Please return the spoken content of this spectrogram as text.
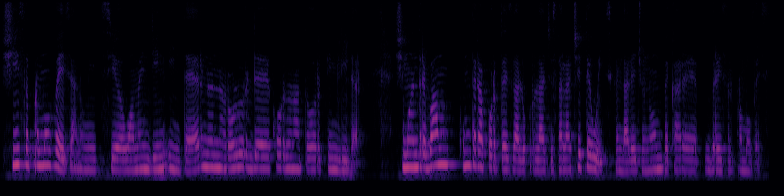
și să promovezi anumiți uh, oameni din intern în roluri de coordonator, team leader. Și mă întrebam cum te raportezi la lucrul acesta, la ce te uiți când alegi un om pe care vrei să-l promovezi?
